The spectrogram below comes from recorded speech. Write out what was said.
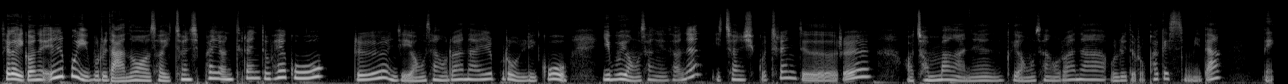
제가 이거는 1부, 2부로 나누어서 2018년 트렌드 회고 를 이제 영상으로 하나 일부러 올리고 2부 영상에서는 2019 트렌드를 어, 전망하는 그 영상으로 하나 올리도록 하겠습니다. 네.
